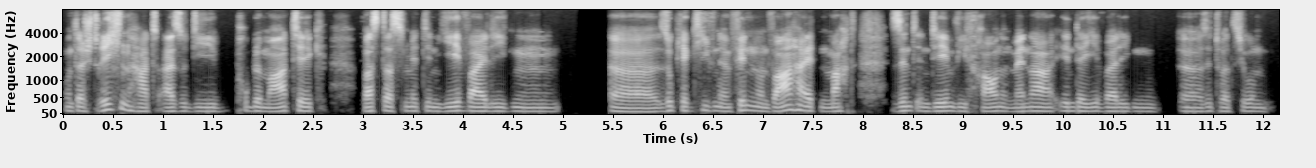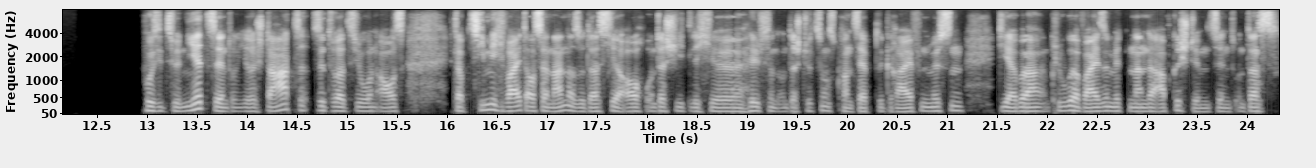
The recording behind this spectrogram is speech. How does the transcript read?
unterstrichen hat, also die Problematik, was das mit den jeweiligen äh, subjektiven Empfinden und Wahrheiten macht, sind in dem, wie Frauen und Männer in der jeweiligen äh, Situation positioniert sind und ihre Startsituation aus, ich glaube, ziemlich weit auseinander, sodass hier auch unterschiedliche Hilfs- und Unterstützungskonzepte greifen müssen, die aber klugerweise miteinander abgestimmt sind. Und das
